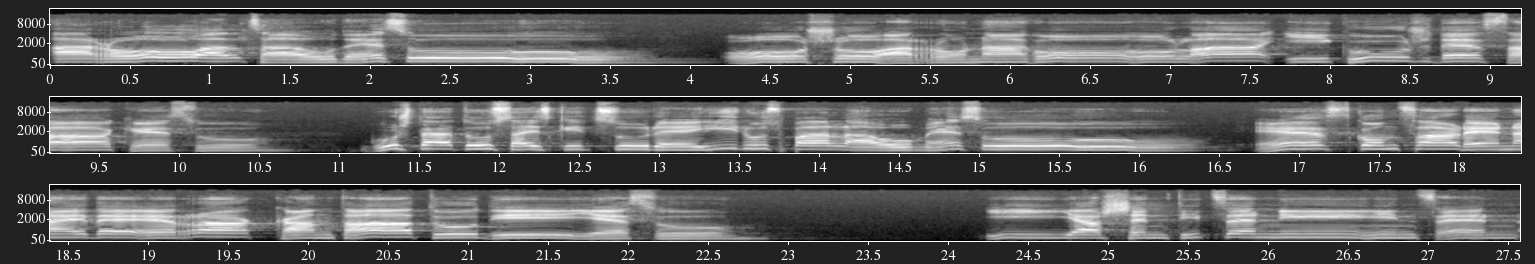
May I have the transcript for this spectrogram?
arro altzaudezu Oso arronagola ikus dezakezu Gustatu zaizkit zure iruz palau mezu Ezkontzaren ederra kantatu diezu. Ia sentitzen nintzen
